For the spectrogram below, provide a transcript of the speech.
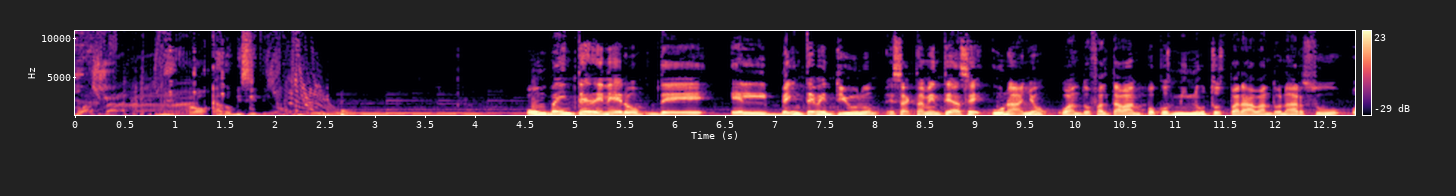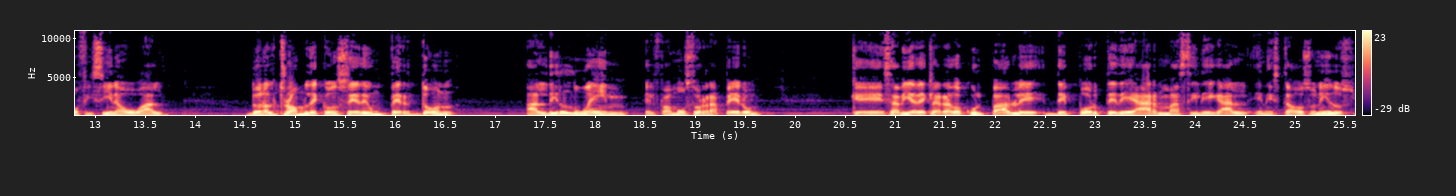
Flashback de Domicilio. Un 20 de enero de el 2021, exactamente hace un año, cuando faltaban pocos minutos para abandonar su oficina oval, Donald Trump le concede un perdón a Lil Wayne, el famoso rapero, que se había declarado culpable de porte de armas ilegal en Estados Unidos.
